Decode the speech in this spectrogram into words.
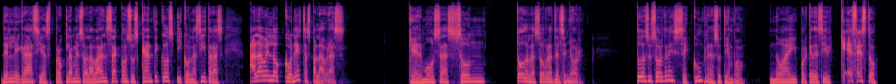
Denle gracias, proclamen su alabanza con sus cánticos y con las cítaras. Alábenlo con estas palabras. Qué hermosas son todas las obras del Señor. Todas sus órdenes se cumplen a su tiempo. No hay por qué decir, ¿qué es esto?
